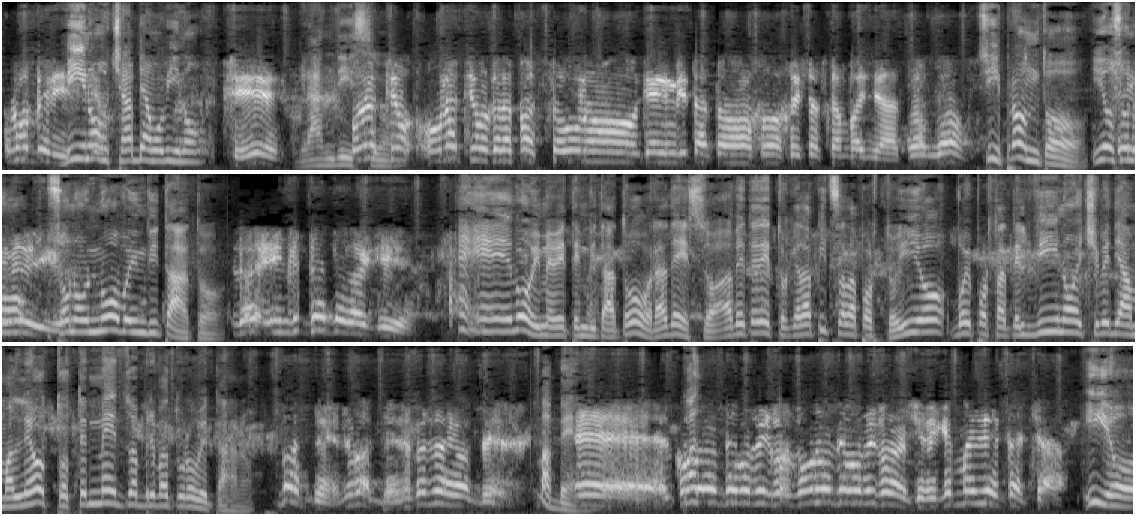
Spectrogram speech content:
Va benissimo. Vino? Ce l'abbiamo vino? Sì. Un Grandissimo. attimo, un attimo che le passo uno che è invitato a questa scampagnata. No? Sì, pronto? Io sono, Sì. sono un nuovo invitato. Invitato da chi? E, e voi mi avete invitato ora, adesso. Avete detto che la pizza la porto io, voi portate il vino e ci vediamo alle 8, 8 e mezzo a Privatura Vetano. Va bene, va bene, per noi va bene. Va bene. Eh, come, Qua- lo devo riconoscere? Che maglietta c'ha? Io,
